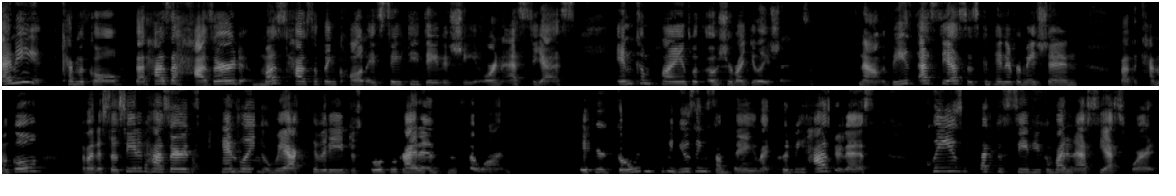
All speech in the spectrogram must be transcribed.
Any chemical that has a hazard must have something called a safety data sheet or an SDS in compliance with OSHA regulations. Now, these SDSs contain information about the chemical, about associated hazards, handling, reactivity, disposal guidance, and so on. If you're going to be using something that could be hazardous, please check to see if you can find an SDS for it.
